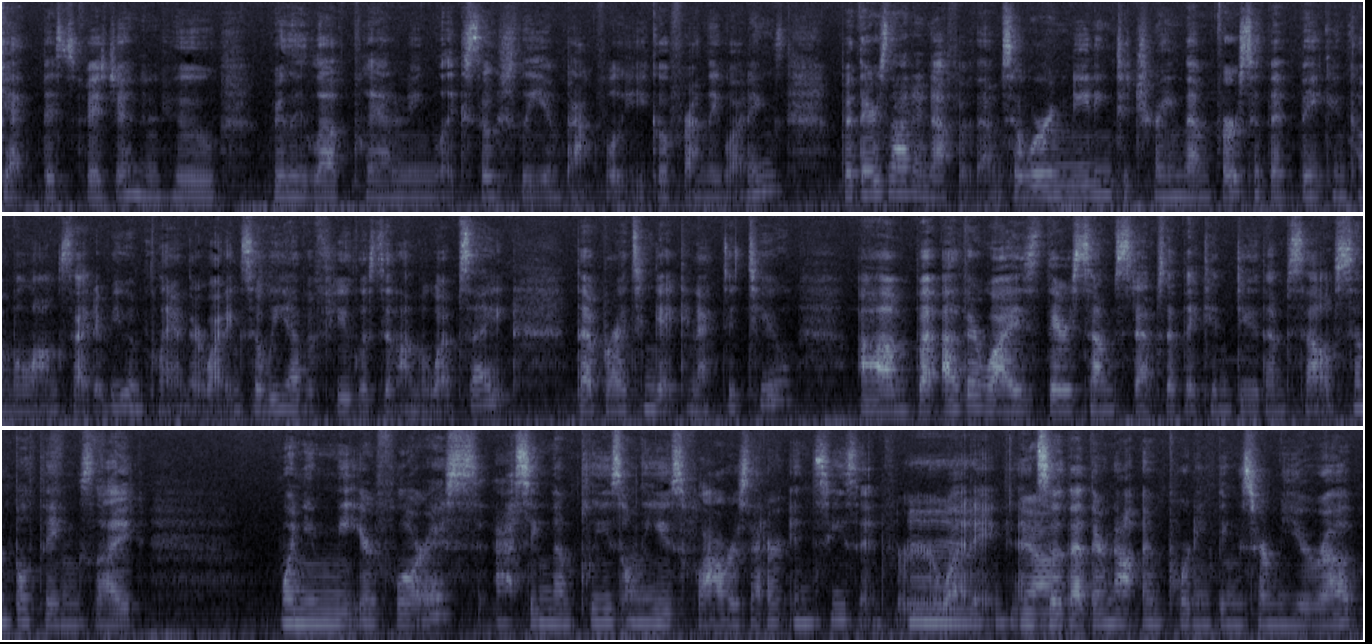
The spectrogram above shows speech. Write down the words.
get this vision and who really love planning like socially impactful, eco-friendly weddings, but there's not enough of them. So we're needing to train them first so that they can come alongside of you and plan their wedding. So we have a few listed on the website that brides can get connected to. Um, but otherwise, there's some steps that they can do themselves. Simple things like when you meet your florist, asking them please only use flowers that are in season for your Mm, wedding, and yeah. so that they're not importing things from Europe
